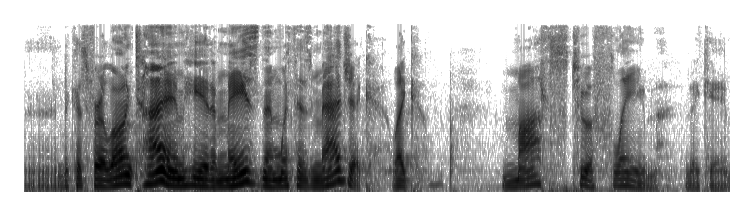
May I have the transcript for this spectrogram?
uh, because for a long time he had amazed them with his magic, like moths to a flame they came.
